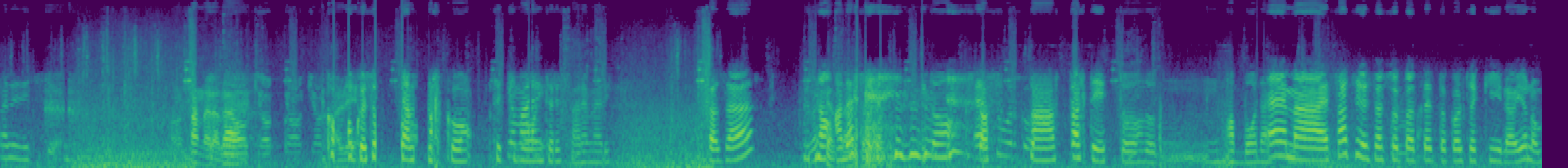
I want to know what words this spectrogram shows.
Maledizione. Sopra, occhio, occhio, occhio. occhio. Comunque sono al parco, se ti può interessare Mary. Cosa? No, adesso andata? sta, sta, sta al tetto, mm, a Boda. Eh, ma è facile stare sotto al tetto col cecchino, io non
